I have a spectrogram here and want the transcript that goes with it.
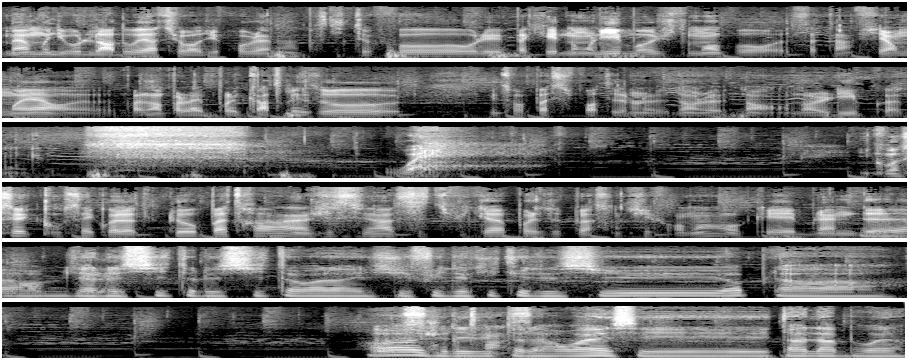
même au niveau de l'hardware, tu vas avoir du problème, hein, parce qu'il te faut les paquets non libres justement pour euh, certains firmware, euh, par exemple pour les cartes réseau, euh, ils ne sont pas supportés dans le, dans le, dans, dans le libre, quoi. Donc, ouais. Il conseille, conseille quoi d'autre? Cléopatra, un gestionnaire de certificats pour les opérations de chiffrement, ok. Blender, Il y a le site, le site, voilà, il suffit de cliquer dessus, hop là. Ah, je l'ai vu tout à l'heure, ouais, c'est Talab, voilà.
